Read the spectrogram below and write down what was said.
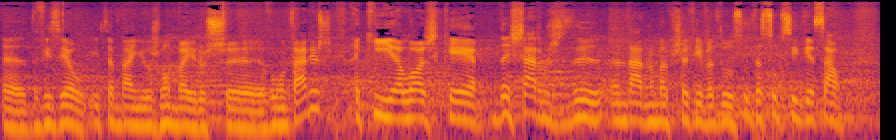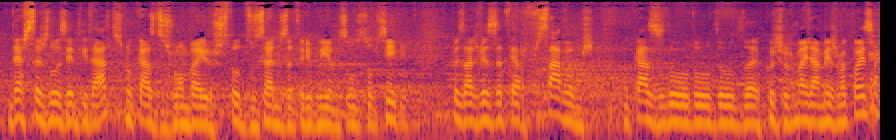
eh, de Viseu e também os bombeiros eh, voluntários. Aqui a lógica é deixarmos de andar numa perspectiva do, da subsidiação destas duas entidades. No caso dos bombeiros, todos os anos atribuímos um subsídio depois às vezes até reforçávamos, no caso do, do, do, da Cruz Vermelha a mesma coisa,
